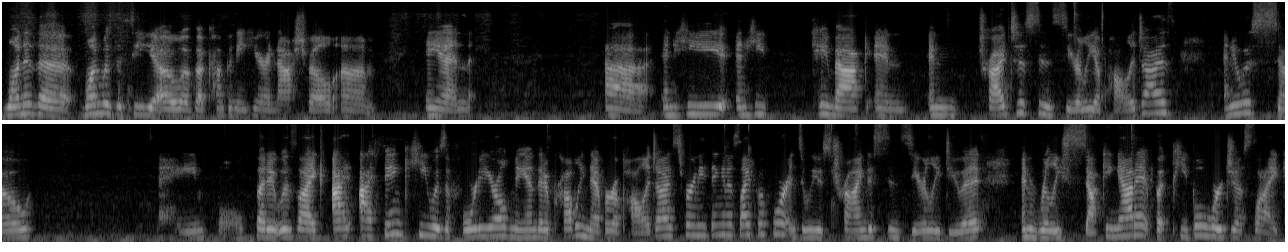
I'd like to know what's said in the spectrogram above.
one of the one was the ceo of a company here in nashville um, and uh, and he and he came back and and tried to sincerely apologize and it was so painful but it was like i i think he was a 40 year old man that had probably never apologized for anything in his life before and so he was trying to sincerely do it and really sucking at it but people were just like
